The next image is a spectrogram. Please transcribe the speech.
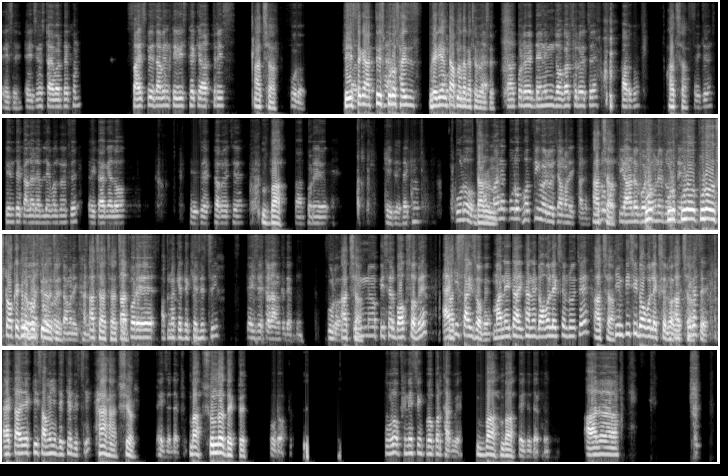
এই যে এই জিন্সটা এবার দেখুন। সাইজ পেয়ে যাবেন তিরিশ থেকে আটত্রিশ। আচ্ছা। পুরো। তিরিশ থেকে আটত্রিশ হ্যাঁ। পুরো সাইজ ভেরিয়েন্টটা আপনাদের কাছে হ্যাঁ। রয়েছে। তারপরে ডেনিম জগার্স রয়েছে কার্গো আচ্ছা। এই যে তিনটে কালার অ্যাভেলেবল রয়েছে। এইটা গেল। এই যে একটা রয়েছে। বাহ! তারপরে এই যে দেখুন। পুরো দারুণ। মানে পুরো ভর্তি হয়ে রয়েছে আমার এখানে। পুরো আচ্ছা। পুরো পুরো স্টক এখানে ভর্তি রয়েছে। আমার এখানে। আচ্ছা আচ্ছা আচ্ছা। তারপরে আপনাকে দেখিয়ে দিচ্ছি এই যে এটা রাঙ্ক দেখুন পুরো। আচ্ছা। তিন পিসের বক্স হবে একই আচ্ছা। সাইজ হবে মানে এটা এখানে ডবল এক্সেল রয়েছে। আচ্ছা। তিন পিসই ডবল এক্সেল হবে আচ্ছা। ঠিক আছে? একটা এক পিস আমি দেখিয়ে দিচ্ছি। হ্যাঁ হ্যাঁ শিওর এই যে দেখুন। বাহ সুন্দর দেখতে। পুরো। পুরো ফিনিশিং প্রপার থাকবে। বাহ বাহ। এই যে দেখো। আর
